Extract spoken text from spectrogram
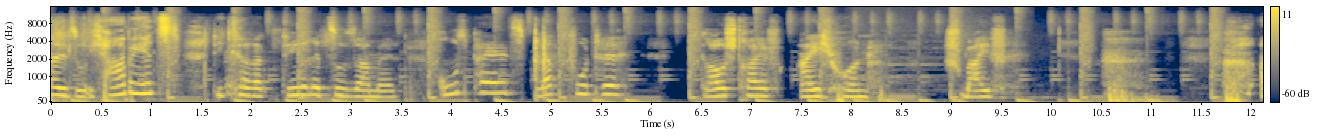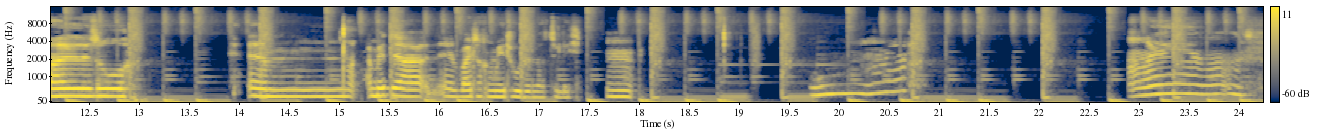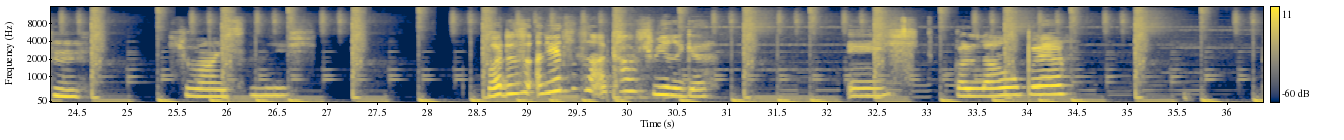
Also, ich habe jetzt die Charaktere zusammen. Großpelz, Blattpfote, Graustreif, Eichhorn, Schweif. Also, ähm, mit der äh, weiteren Methode natürlich. Mhm. Hm. Ich weiß nicht. Boah, das ist, jetzt ist es ganz schwierige. Ich glaube.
